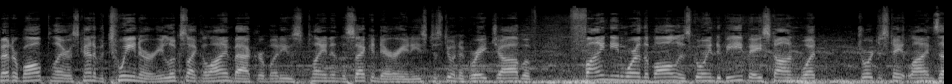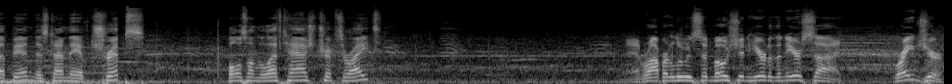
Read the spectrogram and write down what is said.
better ball player. He's kind of a tweener. He looks like a linebacker, but he's playing in the secondary, and he's just doing a great job of finding where the ball is going to be based on what Georgia State lines up in. This time they have trips. Ball's on the left hash, trips right. And Robert Lewis in motion here to the near side. Grainger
